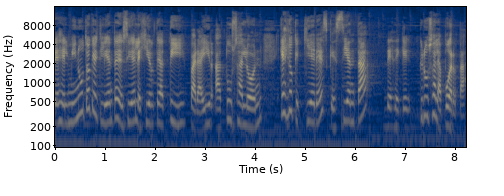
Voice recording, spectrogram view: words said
desde el minuto que el cliente decide elegirte a ti para ir a tu salón, ¿qué es lo que quieres que sienta desde que cruza la puerta?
